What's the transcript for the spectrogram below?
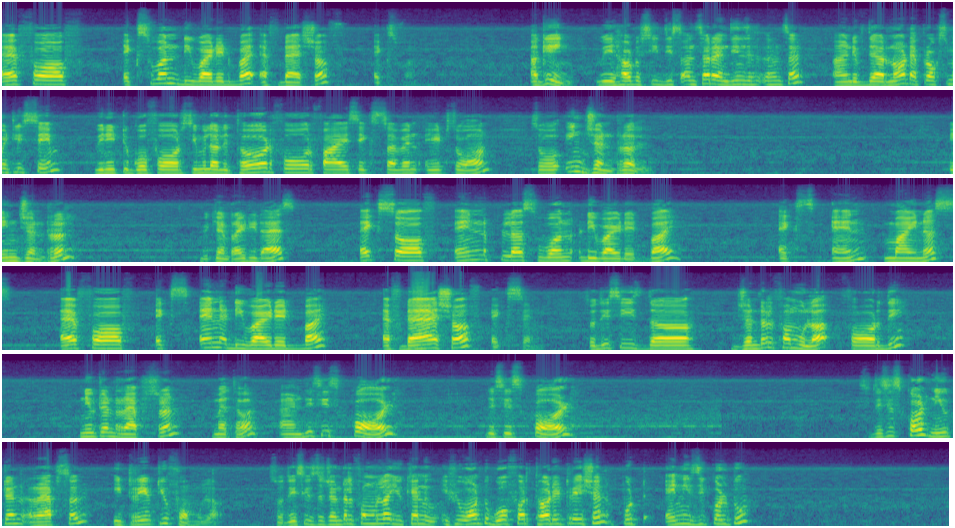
f of x1 divided by f dash of x1 again we have to see this answer and this answer. And if they are not approximately same we need to go for similarly third four five six seven eight so on. So in general in general we can write it as x of n plus 1 divided by xn minus f of xn divided by f dash of xn. So this is the general formula for the Newton-Raphson method and this is called this is called so this is called Newton-Raphson iterative formula. So this is the general formula you can if you want to go for third iteration put n is equal to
